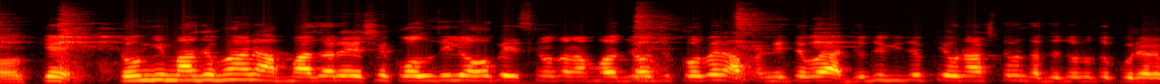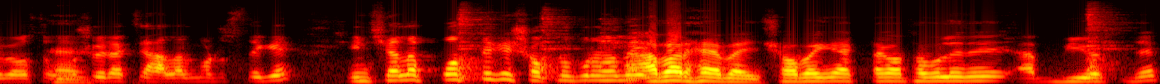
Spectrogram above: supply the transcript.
ওকে টঙ্গি মাঝখান বাজারে এসে কল দিলে হবে স্ক্রিনে নাম্বার যোগাযোগ করবেন আপনারা নিতে পারেন। যদি কিছু কেউ না আসতে পারেন তাদের জন্য তো কুরিয়ার ব্যবস্থা হ্যাঁ। অবশ্যই রাখছে হালাল মোটরস থেকে। ইনশাআল্লাহ প্রত্যেকের স্বপ্ন পূরণ হবে। আবার হ্যাঁ ভাই সবাইকে একটা কথা বলে দিই ভিউয়ার্সদের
